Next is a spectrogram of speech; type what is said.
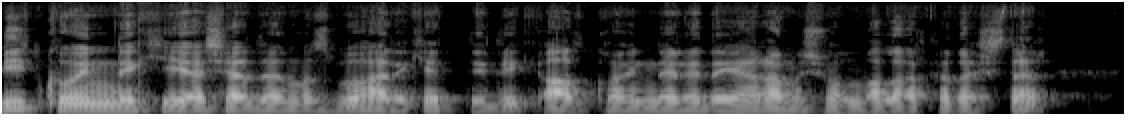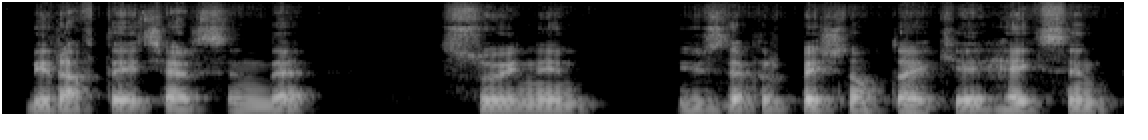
Bitcoin'deki yaşadığımız bu hareketlilik altcoin'lere de yaramış olmalı arkadaşlar. Bir hafta içerisinde Sui'nin %45.2, Hex'in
